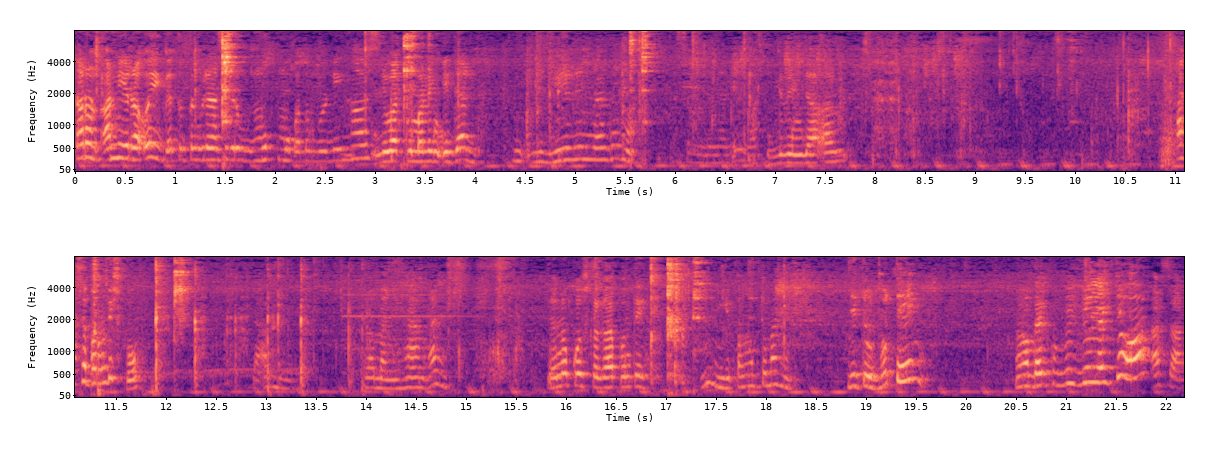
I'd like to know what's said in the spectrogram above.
Karon anira oy, tawid na siguro mukmuk atong boarding house. Liwat ni maling edad. Giring na din. ah. Gilindaan. Asa barang disco? Daan mo. Ramanihan, ay. Nanukos kagapon te. Hmm, hindi pa nga ito man eh. Dito, buting. Namagay ko video lang ito, oh. Asa?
